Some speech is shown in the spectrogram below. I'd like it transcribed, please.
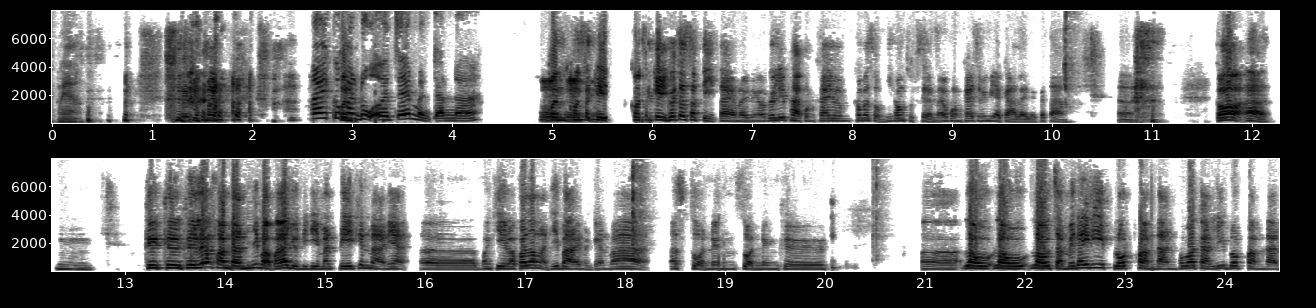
กเนี่ย ไม่ไม่ก็มาดู urgent เหมือนกันนะคนคนสกรีนคนสกรีนเขาจะสติแตกหน่อยนึงแล้วก็รีบพาคนไข้เข้ามาส่งที่ห้องฉุกเฉินแม้ว่าคนไข้จะไม่มีอาการอะไรเลยก็ตามอ่าก็อ่าอืมคือคือคือเรื่องความดันที่แบบว่าอยู่ดีๆมันปี๊ดขึ้นมาเนี่ยเอ่อบางทีเราก็ต้องอธิบายเหมือนกันว่าอะส่วนหนึ่งส่วนหนึ่งคือเอ่อเราเราเราจะไม่ได้รีบลดความดัน เพราะว่าการรีบลดความดัน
